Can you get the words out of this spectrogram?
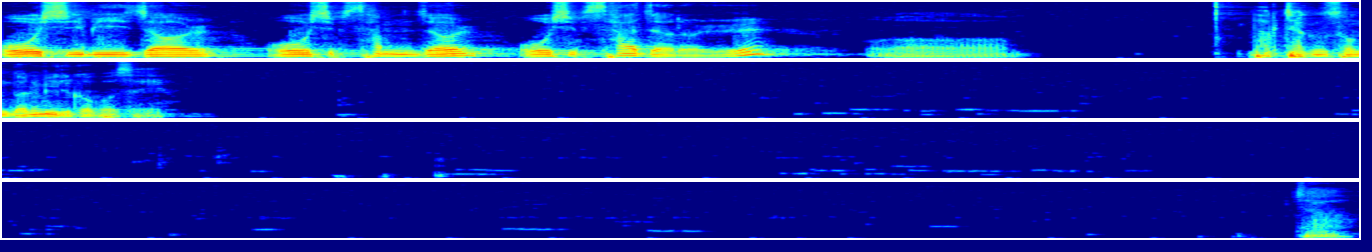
52절, 53절, 54절을 어, 박창근 성도님 읽어보세요. 자,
